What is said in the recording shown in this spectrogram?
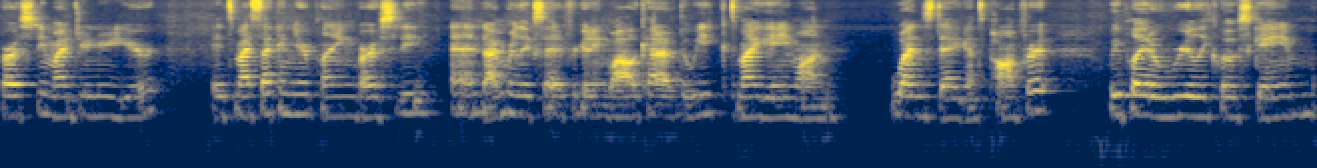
varsity my junior year. It's my second year playing varsity and I'm really excited for getting Wildcat of the Week. It's my game on Wednesday against Pomfret. We played a really close game.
